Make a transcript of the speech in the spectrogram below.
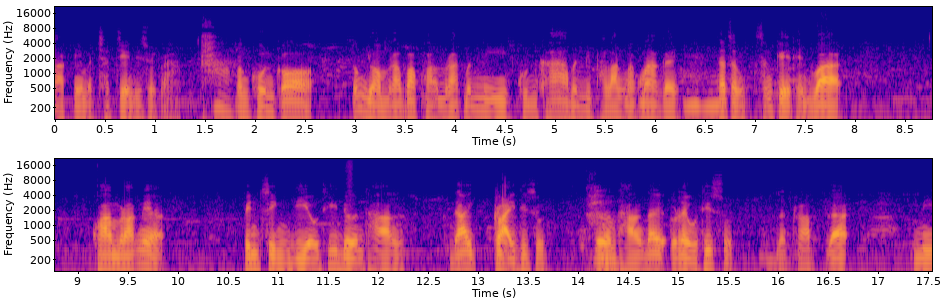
รักเนี่ยมันชัดเจนที่สุดแล้วค่ะ บางคนก็ต้องยอมรับว่าความรักมันมีคุณค่ามันมีพลังมาก ๆ เลยอือฮึถ้าสังสังเกตเห็นว่า ความรักเนี่ยเป็นสิ่งเดียวที่เดินทางได้ไกลที่สุด เดินทางได้เร็วที่สุดนะครับ และมี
